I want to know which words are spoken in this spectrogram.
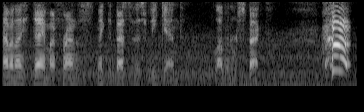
Have a nice day, my friends. Make the best of this weekend. Love and respect.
